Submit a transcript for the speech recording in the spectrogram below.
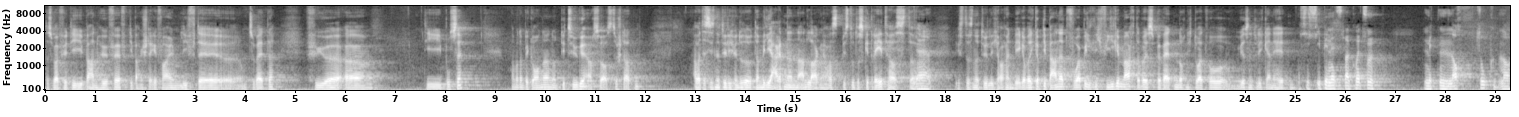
Das war für die Bahnhöfe, für die Bahnsteige vor allem, Lifte äh, und so weiter. Für äh, die Busse haben wir dann begonnen und die Züge auch so auszustatten. Aber das ist natürlich, wenn du da Milliarden an Anlagen hast, bis du das gedreht hast, Ja. ist das natürlich auch ein Weg. Aber ich glaube, die Bahn hat vorbildlich viel gemacht, aber ist bei weitem noch nicht dort, wo wir es natürlich gerne hätten. Es ist, ich bin jetzt vor kurzem mit dem Nachtzug nach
